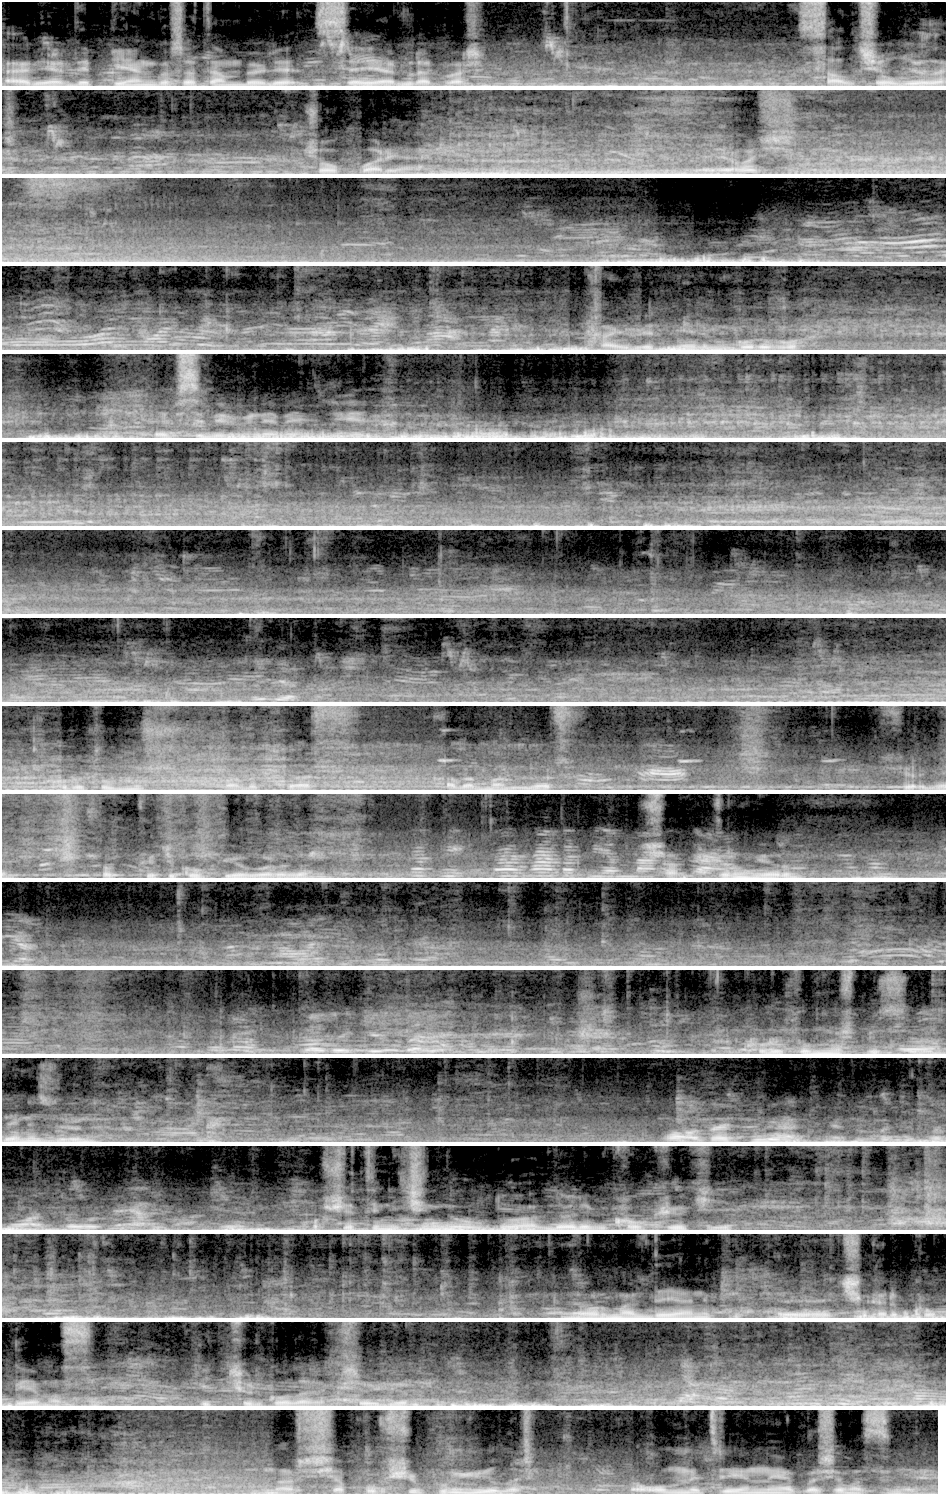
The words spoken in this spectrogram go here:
Her yerde piyango satan böyle seyyarlar var. Salça oluyorlar. Çok var yani. Yavaş. Kaybetmeyelim grubu. Hepsi birbirine benziyor. kurutulmuş balıklar, kalamarlar. Şöyle çok kötü kokuyor bu arada. Çaktırmıyorum. Kurutulmuş bir sürü deniz ürünü. Poşetin içinde olduğu halde öyle bir kokuyor ki Normalde yani e, çıkarıp koklayamazsın. Bir Türk olarak söylüyorum. Bunlar şapur şupur yiyorlar. 10 metre yanına yaklaşamazsın yani.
